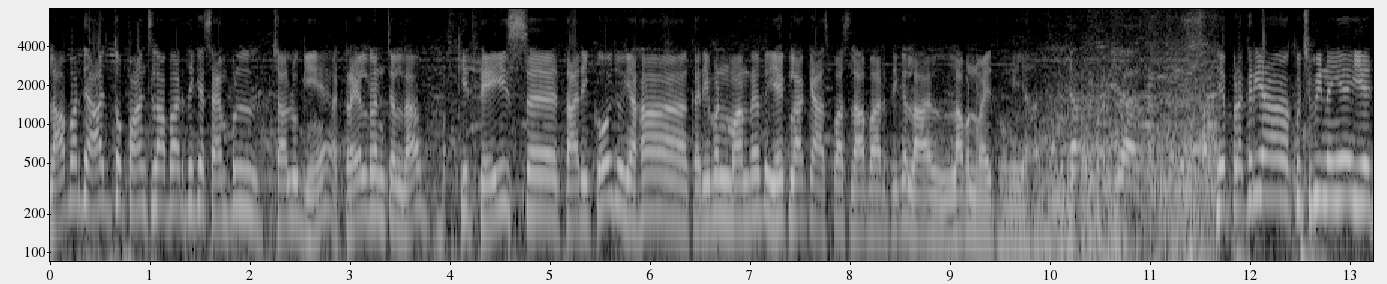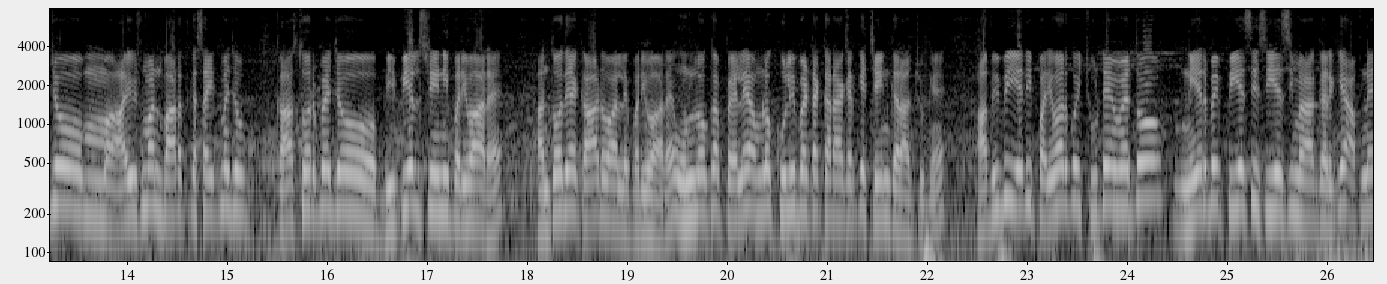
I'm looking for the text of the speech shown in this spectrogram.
लाभार्थी आज तो पाँच लाभार्थी के सैंपल चालू किए हैं। ट्रायल रन चल रहा है। कि तेईस तारीख को जो यहाँ करीबन मान रहे हैं तो एक लाख के आसपास लाभार्थी के ला, लाभान्वित होंगे यहाँ ये प्रक्रिया कुछ भी नहीं है। ये जो आयुष्मान भारत के साइट में जो खासतौर पर जो बीपीएल श्रेणी परिवार है अंत्योदय कार्ड वाले परिवार हैं, उन लोग का पहले हम लोग खुली बैठक करा करके चेंज करा चुके हैं। अभी भी यदि परिवार कोई छूटे हुए तो नियर बाई पीएससी सीएससी में आकर के अपने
